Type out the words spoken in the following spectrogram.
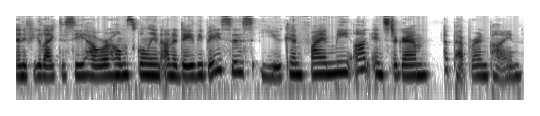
And if you'd like to see how we're homeschooling on a daily basis, you can find me on Instagram at Pepper and Pine.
